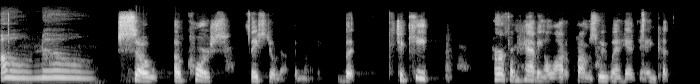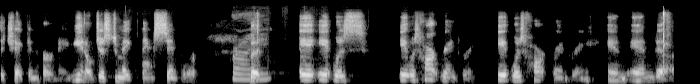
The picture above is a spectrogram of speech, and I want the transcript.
Oh, no. So, of course, they still got the money. But to keep her from having a lot of problems, we went ahead and cut the check in her name, you know, just to make things simpler. Right. But it, it was it was heart rending. It was heart rending, and and uh,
